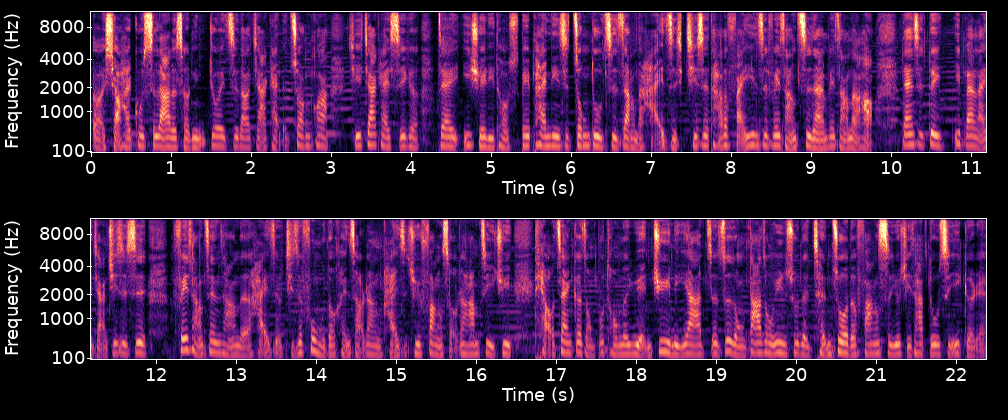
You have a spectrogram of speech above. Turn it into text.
呃，小孩库斯拉的时候，你就会知道嘉凯的状况。其实嘉凯是一个在医学里头被判定是中度智障的孩子，其实他的反应是非常自然，非常的好。但是对一般来讲，其实是。非常正常的孩子，其实父母都很少让孩子去放手，让他们自己去挑战各种不同的远距离啊，这这种大众运输的乘坐的方式。尤其他独自一个人，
